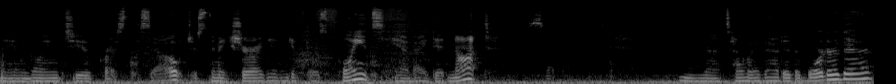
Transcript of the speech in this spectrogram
I am going to press this out just to make sure I didn't get those points, and I did not. So that's how I've added a border there.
